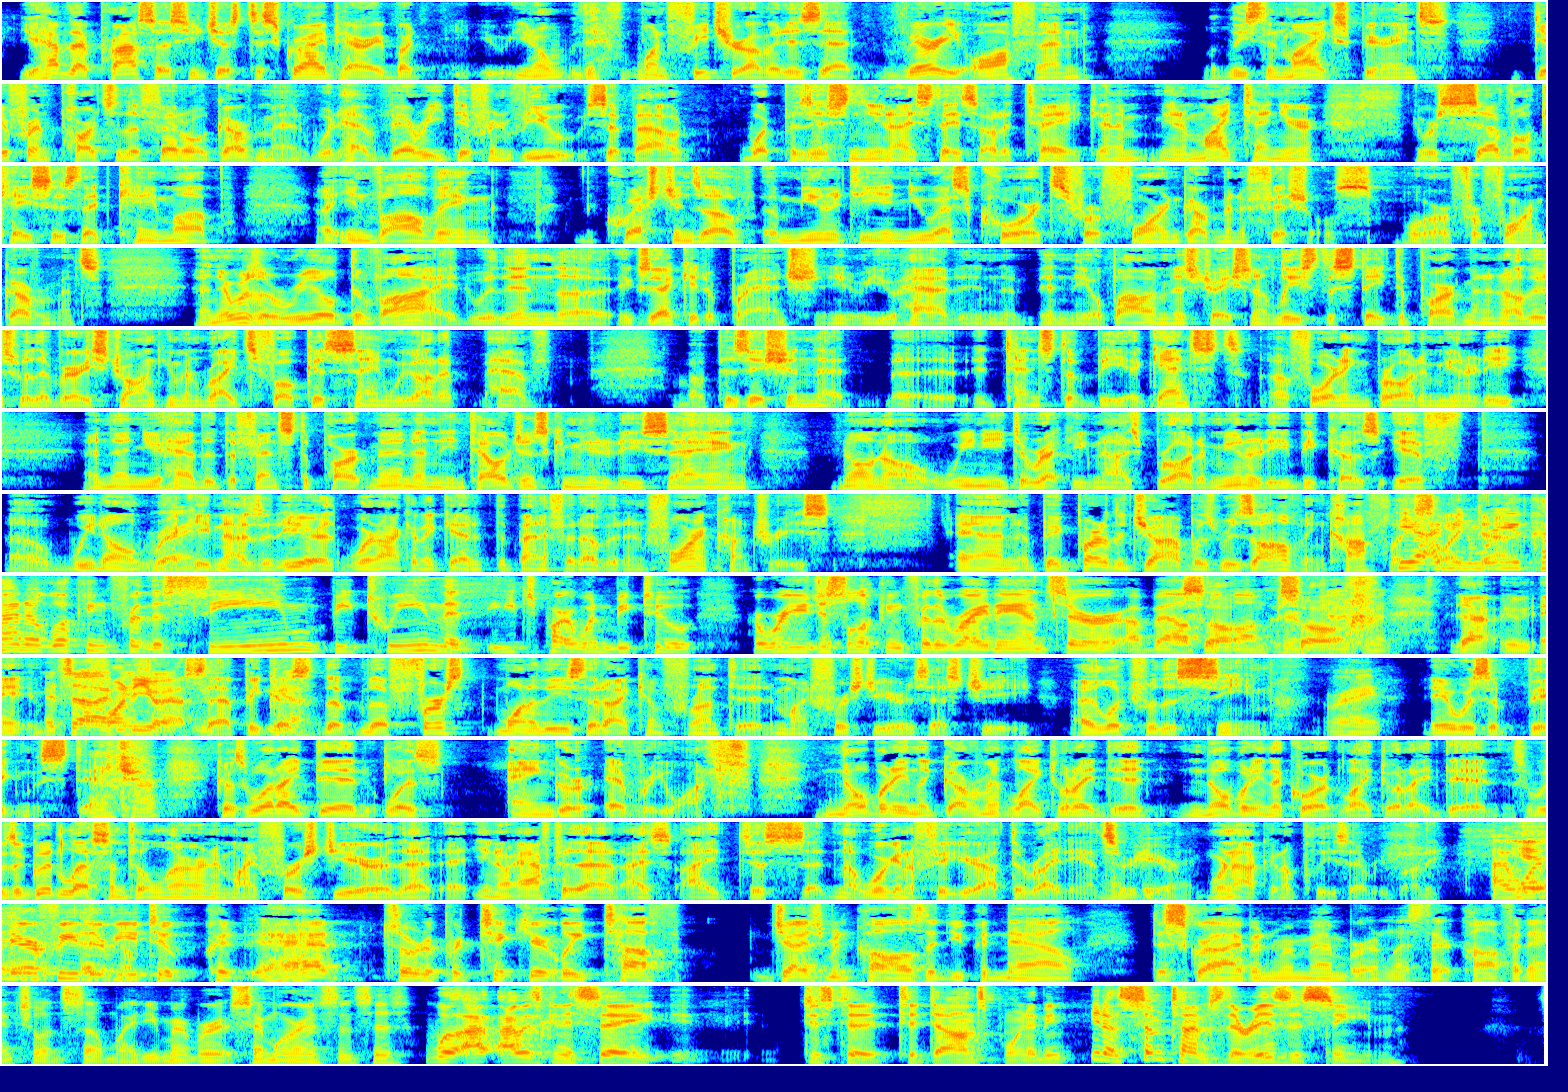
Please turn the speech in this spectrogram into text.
You have that process you just described, Harry, but you know, the one feature of it is that very often at least in my experience, different parts of the federal government would have very different views about what position yes. the United States ought to take. And you know, in my tenure, there were several cases that came up uh, involving questions of immunity in U.S. courts for foreign government officials or for foreign governments. And there was a real divide within the executive branch. You, know, you had in the, in the Obama administration, at least the State Department and others with a very strong human rights focus saying we ought to have a position that uh, it tends to be against affording broad immunity. And then you had the Defense Department and the intelligence community saying, no, no, we need to recognize broad immunity because if uh, we don't right. recognize it here, we're not going to get the benefit of it in foreign countries. And a big part of the job was resolving conflicts. Yeah, I mean, like were you kind of looking for the seam between that each part wouldn't be too, or were you just looking for the right answer about so, the long term so, judgment? Yeah, it's funny I mean, you so, ask that because yeah. the the first one of these that I confronted in my first year as SG, I looked for the seam. Right. It was a big mistake because uh-huh. what I did was anger everyone. Nobody in the government liked what I did. Nobody in the court liked what I did. So it was a good lesson to learn in my first year that, uh, you know, after that, I, I just said, no, we're going to figure out the right answer okay. here. We're not going to please everybody. I yeah, wonder and, if either and, of you two could had sort of particularly tough judgment calls that you could now describe and remember unless they're confidential in some way. Do you remember similar instances? Well, I, I was going to say, just to, to Don's point, I mean, you know, sometimes there is a seam.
